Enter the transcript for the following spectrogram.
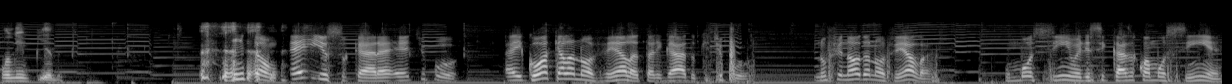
Olimpíada. Então, é isso, cara. É tipo. É igual aquela novela, tá ligado? Que, tipo, no final da novela, o mocinho ele se casa com a mocinha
